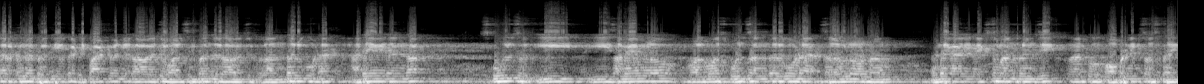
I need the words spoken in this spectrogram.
తరఫున ప్రతి ఒక్క డిపార్ట్మెంట్లు కావచ్చు వాళ్ళ సిబ్బందులు కావచ్చు వాళ్ళందరూ కూడా అదేవిధంగా స్కూల్స్ ఈ ఈ సమయంలో ఆల్మోస్ట్ స్కూల్స్ అందరూ కూడా సెలవులో ఉన్నారు. అంతేకాని నెక్స్ట్ మంత్ నుంచి మనకు ఓపెనింగ్స్ వస్తాయి.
